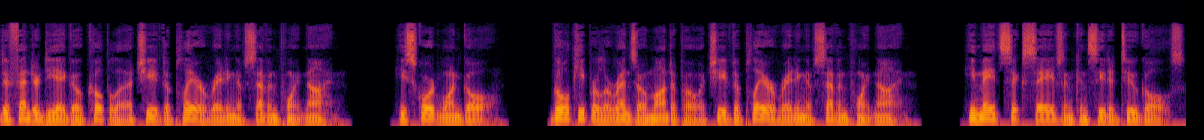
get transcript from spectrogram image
Defender Diego Coppola achieved a player rating of 7.9. He scored one goal. Goalkeeper Lorenzo Montipò achieved a player rating of 7.9. He made six saves and conceded two goals.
